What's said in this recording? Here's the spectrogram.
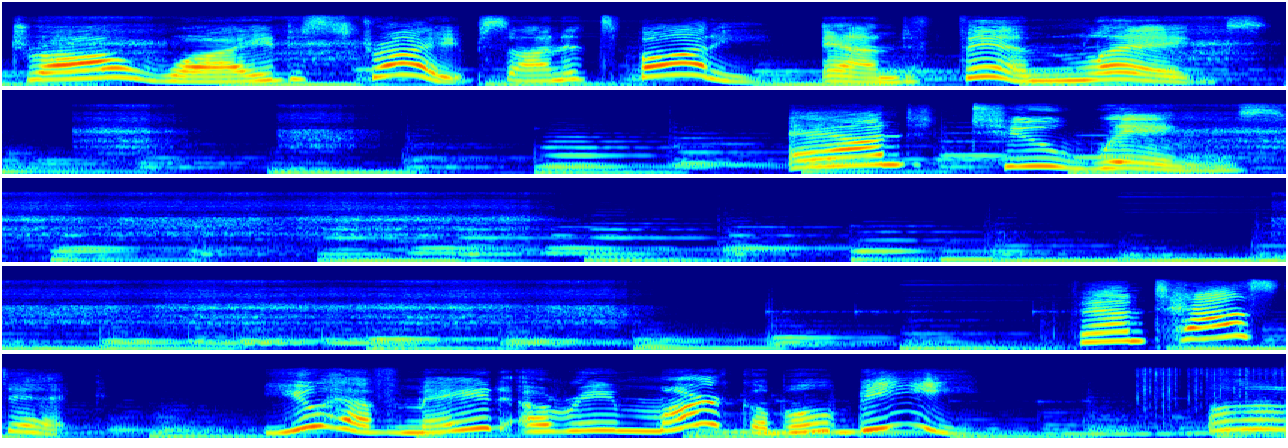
draw wide stripes on its body and thin legs. And two wings. Fantastic! You have made a remarkable bee. Uh,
